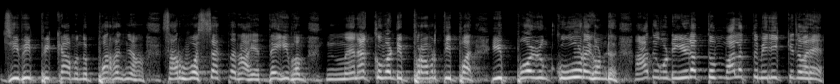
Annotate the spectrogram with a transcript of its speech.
ജീവിപ്പിക്കാമെന്ന് പറഞ്ഞ സർവശക്തനായ ദൈവം നിനക്ക് വേണ്ടി പ്രവർത്തിപ്പാൻ ഇപ്പോഴും കൂടെയുണ്ട്. അതുകൊണ്ട് ഇടത്തും വലത്തും ഇരിക്കുന്നവരെ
